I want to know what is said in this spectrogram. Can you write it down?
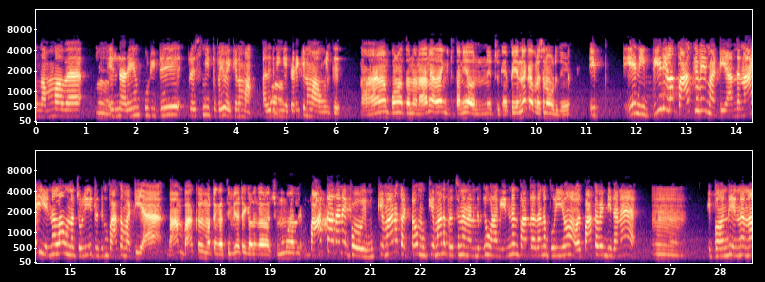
உங்க அம்மாவ. எல்லாரையும் கூட்டிட்டு பிரஸ் மீட் போய் வைக்கணுமா? அதுக்கு நீங்க கிடைக்கணுமா அவங்களுக்கு? நான் போனா தானே நானே அதான் இங்கிட்டு தனியா நின்னுட்டு இருக்கேன் இப்ப என்னக்கா பிரச்சனை ஓடுது ஏ நீ வீடியோ எல்லாம் பார்க்கவே மாட்டியா? அந்த நாய் என்னெல்லாம் உன்னை சொல்லிட்டு இருக்குன்னு பார்க்க மாட்டியா? நான் பார்க்கவே மாட்டேங்க திவ்யாட்டை கழுங்க சும்மா பார்த்தா தானே இப்போ முக்கியமான கட்டம் முக்கியமான பிரச்சனை நடந்திருக்கு. உனக்கு என்னன்னு பார்த்தா தானே புரியும். அவ பார்க்க வேண்டியதானே? இப்ப வந்து என்னன்னா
